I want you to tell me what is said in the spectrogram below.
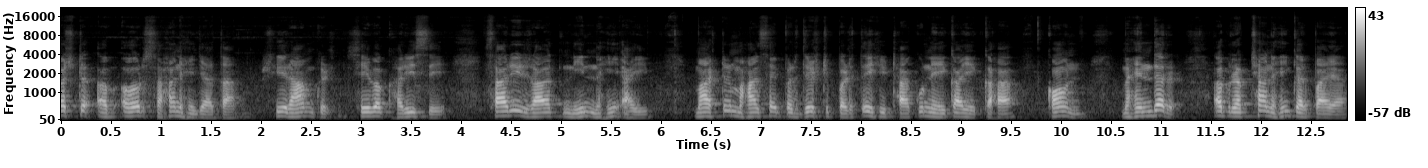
कष्ट अब और सहा नहीं जाता। श्री रामकृष्ण, सेवक हरि से सारी रात नींद नहीं आई। मास्टर महाशय पर दृष्टि पड़ते ही ठाकुर ने एकाएक कहा, कौन? महेंद्र अब रक्षा नहीं कर पाया।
